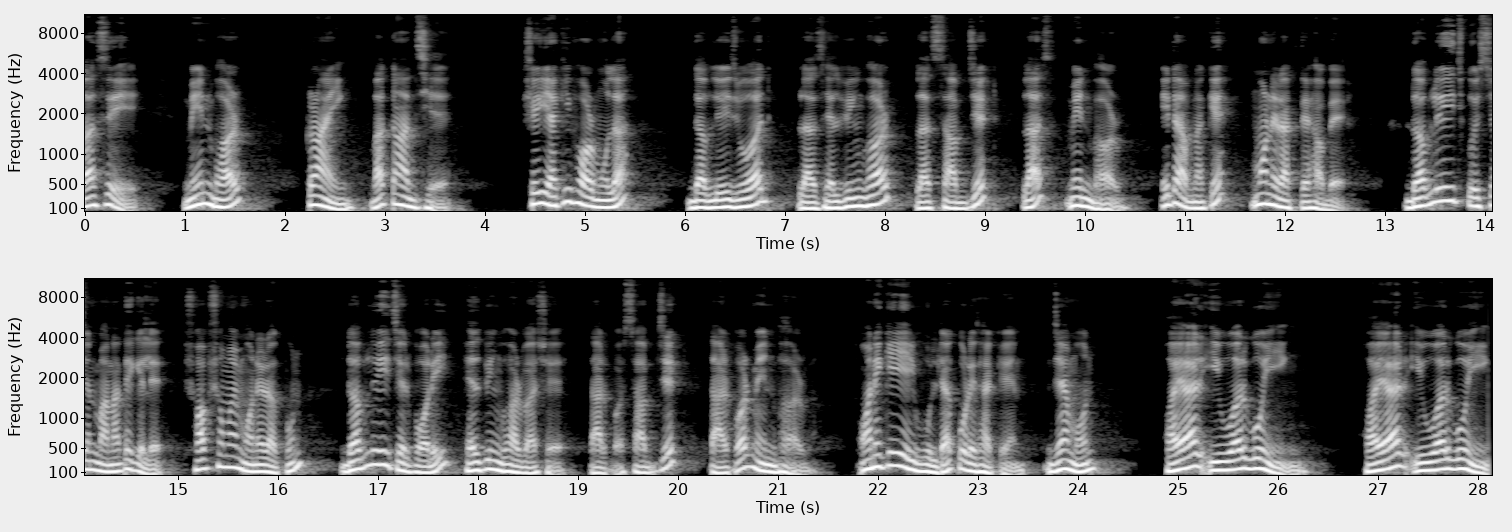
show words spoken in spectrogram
বা সে। মেন ভার্ব ক্রাইং বা কাঁদছে। সেই একই formula WH word plus helping verb plus subject plus main verb এটা আপনাকে মনে রাখতে হবে। ডব্লিউএইচ কোয়েশ্চেন বানাতে গেলে সব সময় মনে রাখুন ডব্লিউএইচ এর পরেই হেল্পিং ভার্ব আসে, তারপর সাবজেক্ট তারপর মেন ভার্ব অনেকেই এই ভুলটা করে থাকেন, যেমন where you are going where you are going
